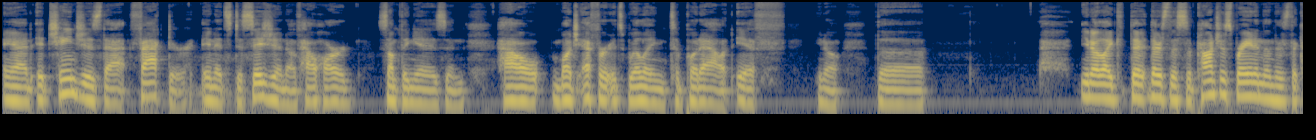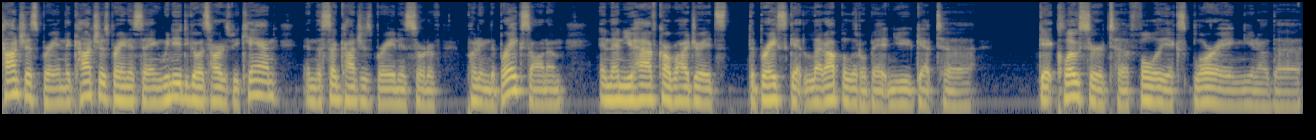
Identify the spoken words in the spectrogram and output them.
and it changes that factor in its decision of how hard something is and how much effort it's willing to put out if you know the you know like there's the subconscious brain and then there's the conscious brain the conscious brain is saying we need to go as hard as we can and the subconscious brain is sort of putting the brakes on them and then you have carbohydrates the brakes get let up a little bit and you get to get closer to fully exploring you know the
